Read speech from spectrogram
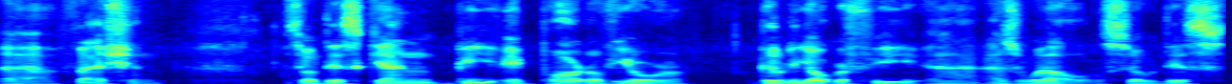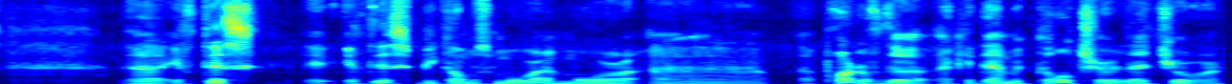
uh, fashion. So this can be a part of your bibliography uh, as well. So this, uh, if this if this becomes more and more a part of the academic culture, that your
